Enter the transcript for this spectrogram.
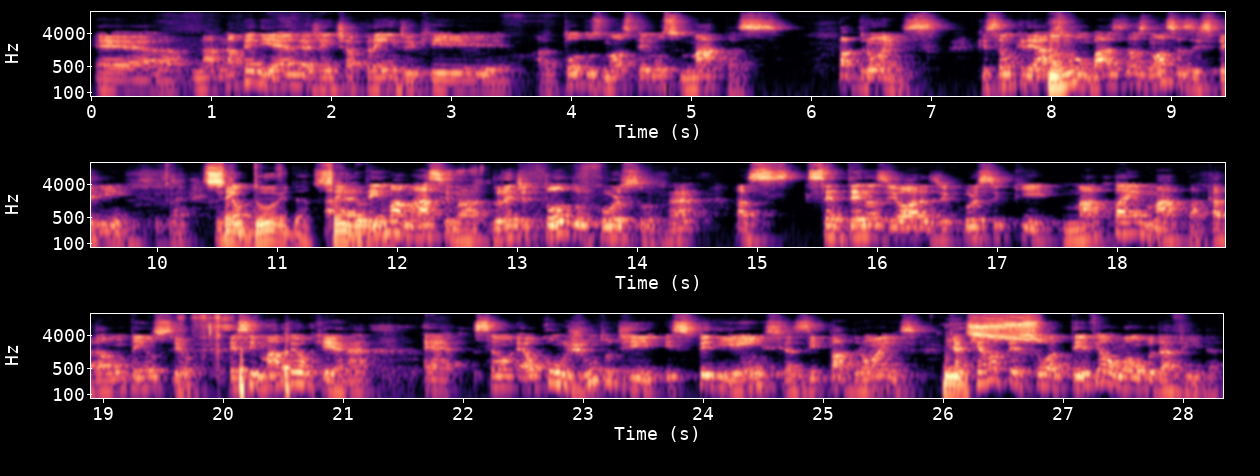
É, na, na, PNL a gente aprende que a, todos nós temos mapas, padrões, que são criados uhum. com base nas nossas experiências. Né? Sem então, dúvida, sem é, dúvida. Tem uma máxima durante todo o curso, né? as centenas de horas de curso que mapa é mapa, cada um tem o seu. Esse mapa é o que, né? É, são, é o conjunto de experiências e padrões que Isso. aquela pessoa teve ao longo da vida.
